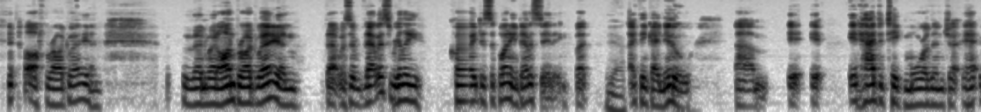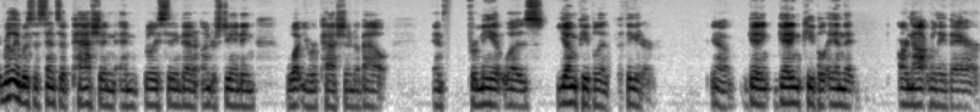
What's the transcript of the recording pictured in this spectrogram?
off Broadway, and then went on Broadway, and that was a that was really quite disappointing and devastating. But Yeah. I think I knew um, it, it it had to take more than just. It really was a sense of passion and really sitting down and understanding what you were passionate about. And for me, it was young people in the theater. You know, getting getting people in that are not really there.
